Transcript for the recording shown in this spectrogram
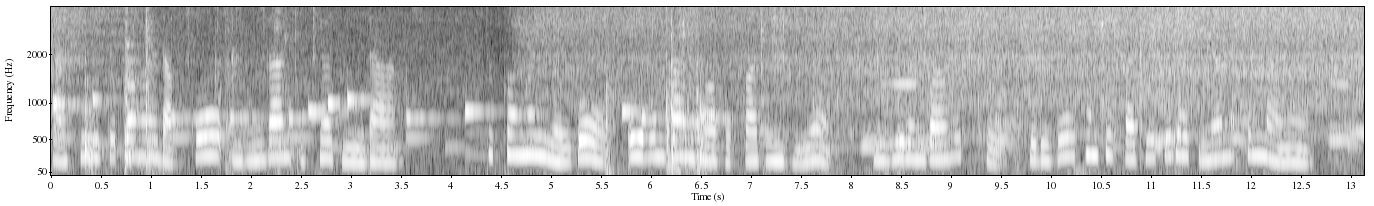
다시 뚜껑을 닫고 2분간 익혀줍니다. 뚜껑을 열고 1분간 더 볶아준 뒤에 들기름과 후추 그리고 통깨까지 뿌려주면 끝나요.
